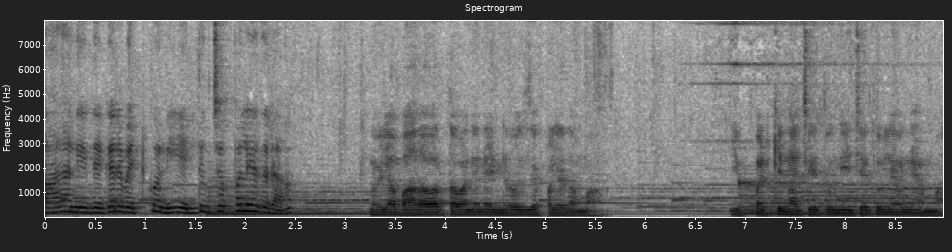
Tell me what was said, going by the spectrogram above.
బాధ నీ దగ్గర పెట్టుకొని ఎందుకు చెప్పలేదురా? నువ్వు ఇలా బాధపడతావని నేను ఎన్ని రోజులు చెప్పలేదమ్మా. ఇప్పటికీ నా చేతులు నీ చేతుల్లోనే ఉన్నాయమ్మా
